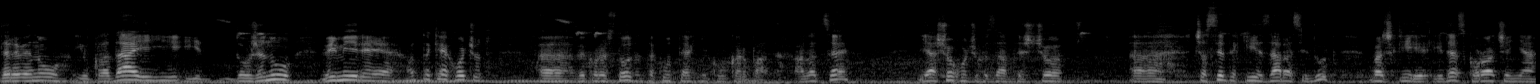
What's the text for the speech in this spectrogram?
деревину, і вкладає її, і довжину вимірює. От таке хочуть е, використовувати таку техніку в Карпатах. Але це я що хочу казати, що е, часи такі зараз ідуть важкі, іде скорочення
